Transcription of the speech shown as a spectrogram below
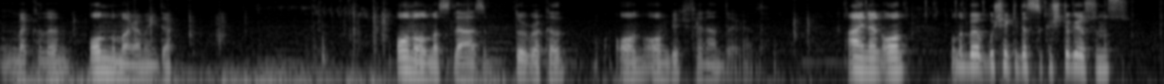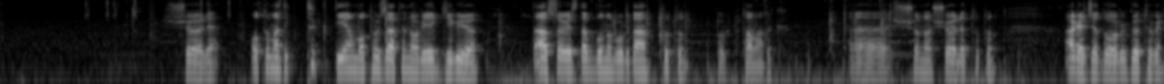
Bakalım. 10 numara mıydı? 10 olması lazım. Dur bakalım. 10, 11 falan da herhalde. Aynen 10. Bunu böyle bu şekilde sıkıştırıyorsunuz. Şöyle. Otomatik tık diye motor zaten oraya giriyor. Daha sonrasında bunu buradan tutun. Dur tutamadık. Ee, şunu şöyle tutun. Araca doğru götürün.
